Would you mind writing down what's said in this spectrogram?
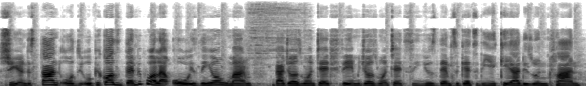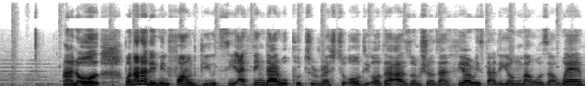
So you understand all the because then people are like, oh, it's the young man that just wanted fame, he just wanted to use them to get to the UK, had his own plan and all. But now that they've been found guilty, I think that will put to rest to all the other assumptions and theories that the young man was aware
